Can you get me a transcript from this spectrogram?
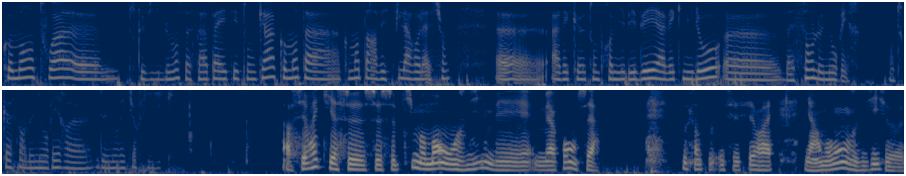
Comment toi, euh, parce que visiblement ça n'a pas été ton cas, comment tu as, comment as investi la relation euh, avec ton premier bébé, avec Milo, bah, sans le nourrir? En tout cas sans le nourrir de nourriture physique alors c'est vrai qu'il y a ce, ce, ce, petit moment où on se dit mais, mais à quoi on sert? Tout simple. C'est vrai. Il y a un moment, on se dit, euh,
